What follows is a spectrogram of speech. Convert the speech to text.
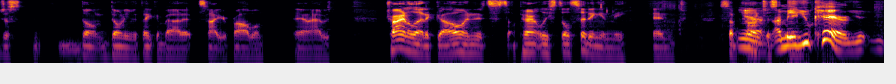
Just don't don't even think about it. It's not your problem." And I was trying to let it go, and it's apparently still sitting in me and Yeah. I mean, you care. You you-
